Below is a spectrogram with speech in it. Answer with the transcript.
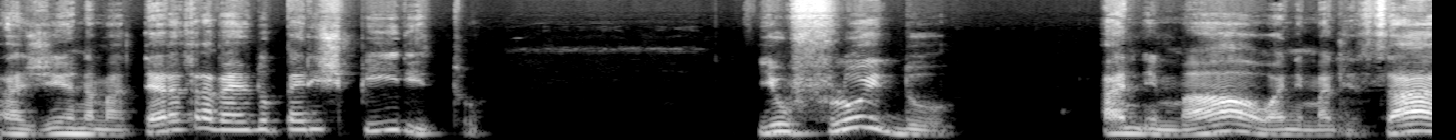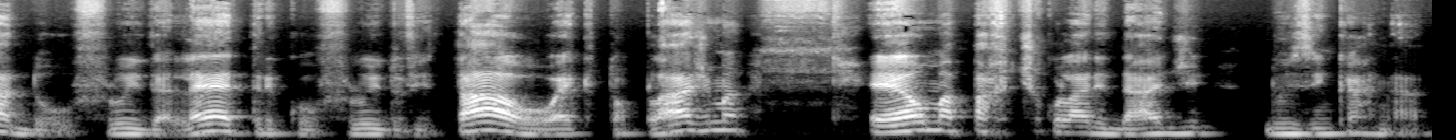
agir na matéria através do perispírito. E o fluido animal, animalizado, fluido elétrico, fluido vital, o ectoplasma, é uma particularidade dos encarnados.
